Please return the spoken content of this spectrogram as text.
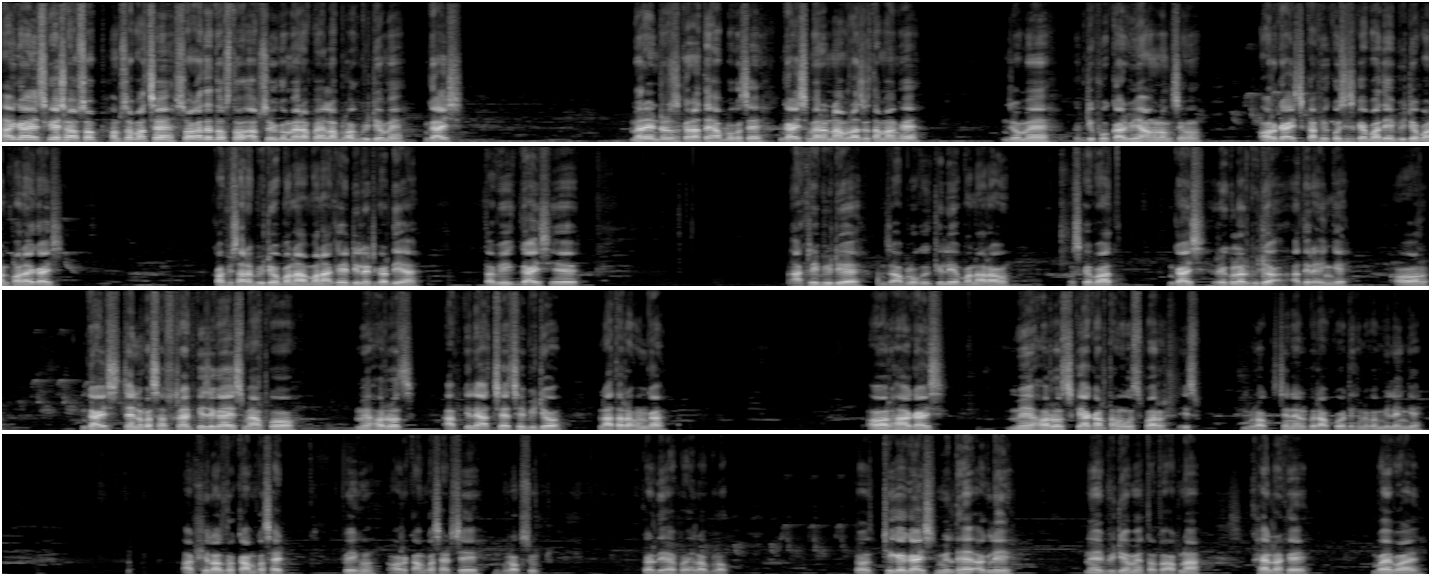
Hi guys कैसे आप सब? हम सब अच्छे हैं। स्वागत है दोस्तों आप सभी को मेरा पहला ब्लॉग वीडियो में। गाइस मेरा इंट्रोड्यूस कराते हैं आप लोगों से। गाइस मेरा नाम राजू तमांग है, जो मैं डिफू कार्बी आंगलोंग से हूँ। और गाइस काफ़ी कोशिश के बाद ये वीडियो बन पा रहा है गाइस काफ़ी सारा वीडियो बना बना के डिलीट कर दिया है। तभी गाइस ये आखिरी वीडियो है, जो आप लोगों के लिए बना रहा हूँ। उसके बाद गाइस रेगुलर वीडियो आते रहेंगे। और गाइस चैनल को सब्सक्राइब कीजिएगा। इसमें आपको, मैं हर रोज़ आपके लिए अच्छे अच्छे वीडियो लाता रहूँगा। और हाँ गाइस मैं हर रोज़ क्या करता हूँ, उस पर इस ब्लॉग चैनल पर आपको देखने को मिलेंगे। अब फ़िलहाल तो काम का साइड पे हूँ और काम का साइड से ब्लॉग शूट कर दिया है पहला ब्लॉग तो ठीक है गाइस मिलते हैं अगले नए वीडियो में। तब तो अपना ख्याल रखें। Bye bye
